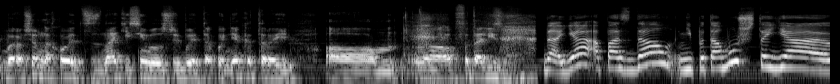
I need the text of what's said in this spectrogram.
во всем находят знаки, символы судьбы. Это такой некоторый э, фатализм. Да, я опоздал не потому, что я,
